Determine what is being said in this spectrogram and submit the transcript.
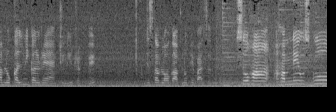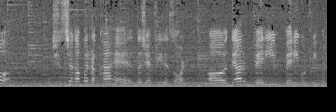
हम लोग कल निकल रहे हैं एक्चुअली ट्रिप पे जिसका व्लॉग आप लोग के पास ज़रूर सो so, हाँ हमने उसको जिस जगह पर रखा है the Jeffrey resort they are very very good people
